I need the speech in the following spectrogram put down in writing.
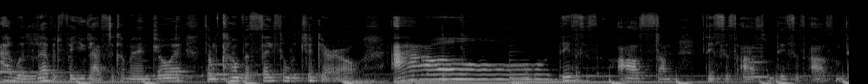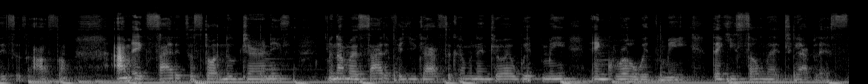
I would love it for you guys to come and enjoy some conversation with your girl. Oh, this is awesome. This is awesome. This is awesome. This is awesome. I'm excited to start new journeys, and I'm excited for you guys to come and enjoy with me and grow with me. Thank you so much. God bless.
